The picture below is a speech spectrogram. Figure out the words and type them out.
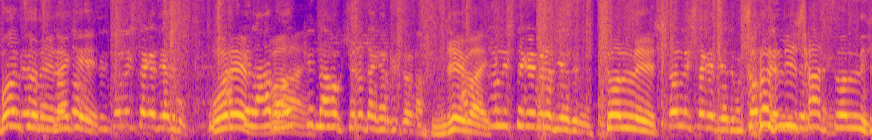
বলছো নাকি? বলছি, চল্লিশ টাকা দিয়ে দেবো। ওরে লাভ হোক কি না হোক সেটা দেখার বিষয় না। জি ভাই। চল্লিশ টাকা করে দিয়ে দেবো। চল্লিশ। চল্লিশ টাকা দিয়ে দেবো। সব আর চল্লিশ।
